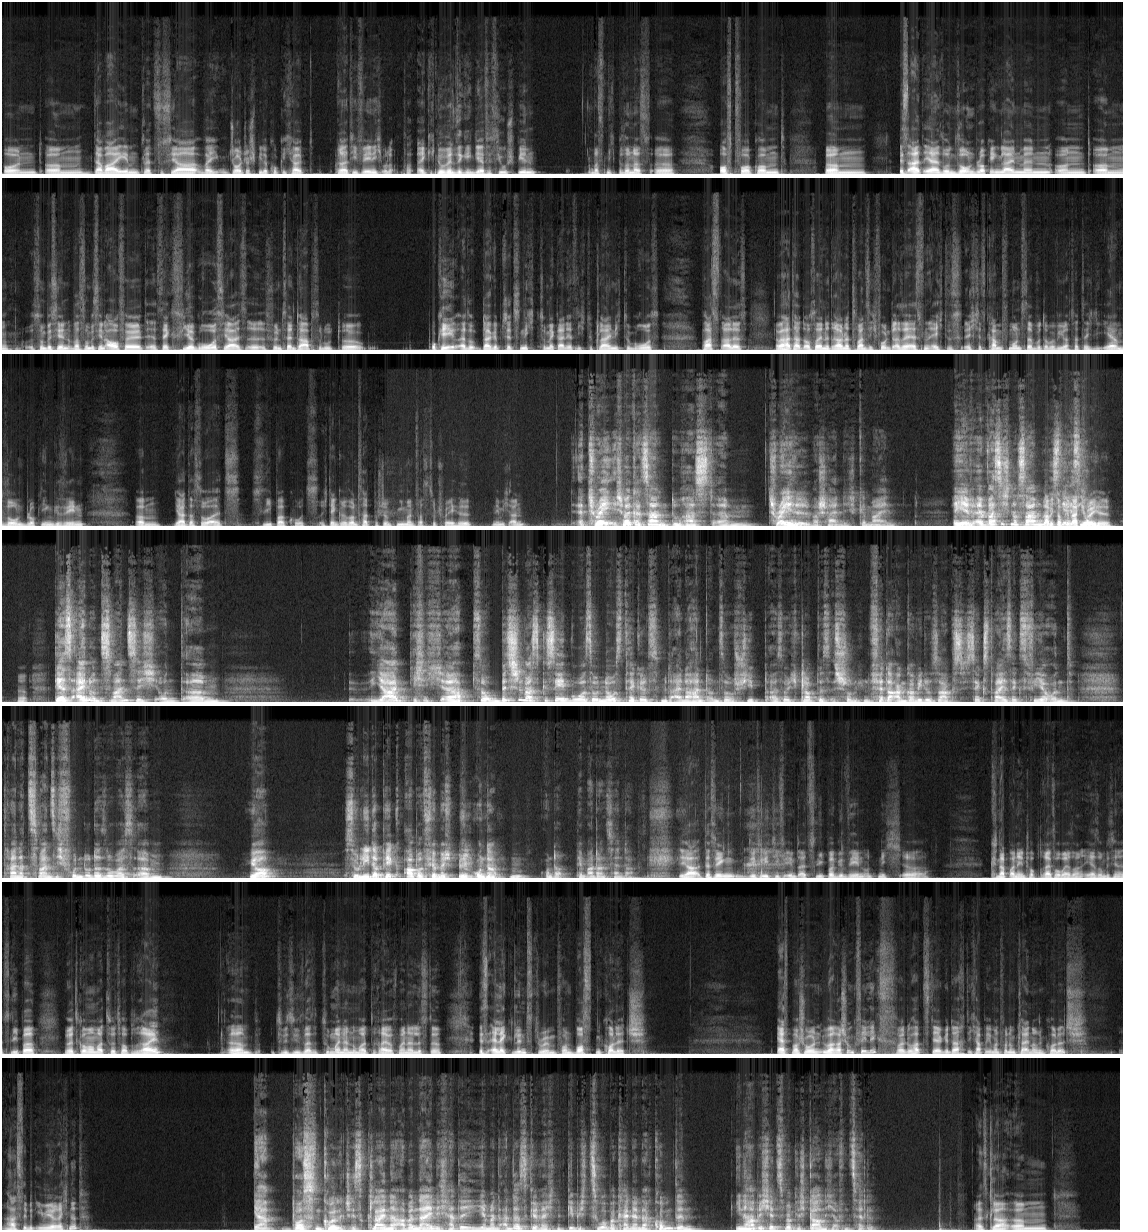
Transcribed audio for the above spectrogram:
Und ähm, da war eben letztes Jahr, weil Georgia-Spieler gucke ich halt relativ wenig, oder eigentlich nur, wenn sie gegen die FSU spielen, was nicht besonders äh, oft vorkommt. Ähm, ist halt eher so ein Zone-Blocking-Lineman und ähm, so ein bisschen, was so ein bisschen auffällt, ist 6'4 groß, ja, ist, ist für einen Center absolut äh, okay. Also da gibt es jetzt nicht zu meckern, er ist nicht zu klein, nicht zu groß, passt alles. Aber er hat halt auch seine 320 Pfund, also er ist ein echtes, echtes Kampfmonster, wird aber wie gesagt tatsächlich eher im Zone-Blocking gesehen. Ähm, ja, das so als Sleeper kurz. Ich denke, sonst hat bestimmt niemand was zu Trey Hill, nehme ich an. Äh, Trey, ich wollte gerade sagen, du hast ähm, Trey Hill wahrscheinlich gemeint. Äh, was ich noch sagen will, ist, der gesagt, ist jung. Ja. Der ist 21 und ähm, ja, ich, ich äh, habe so ein bisschen was gesehen, wo er so Nose-Tackles mit einer Hand und so schiebt. Also ich glaube, das ist schon ein fetter Anker, wie du sagst. 6'3, 6'4 und 320 Pfund oder sowas. Ähm, ja, solider Pick, aber für mich unter, unter dem anderen Center. Ja, deswegen definitiv eben als Sleeper gesehen und nicht äh, knapp an den Top 3 vorbei, sondern eher so ein bisschen als Sleeper. So, jetzt kommen wir mal zur Top 3. Ähm, beziehungsweise zu meiner Nummer 3 auf meiner Liste, ist Alec Lindstrom von Boston College. Erstmal schon Überraschung, Felix, weil du hattest ja gedacht, ich habe jemand von einem kleineren College. Hast du mit ihm gerechnet? Ja, Boston College ist kleiner, aber nein, ich hatte jemand anders gerechnet, gebe ich zu, aber keiner nach kommt, denn ihn habe ich jetzt wirklich gar nicht auf dem Zettel. Alles klar. Ähm,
